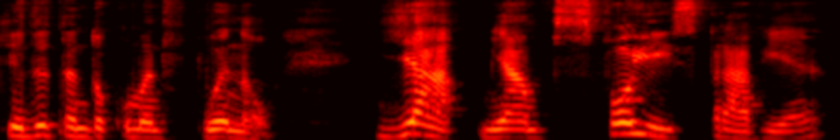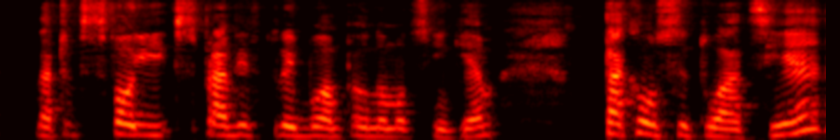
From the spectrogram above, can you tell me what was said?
kiedy ten dokument wpłynął. Ja miałam w swojej sprawie, znaczy w swojej w sprawie, w której byłam pełnomocnikiem, taką sytuację,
